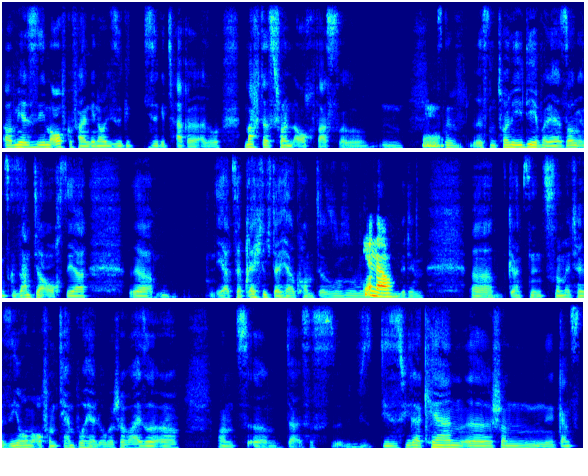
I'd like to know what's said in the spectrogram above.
aber mir ist es eben aufgefallen, genau diese, diese Gitarre, also macht das schon auch was, also Hm. ist eine, ist eine tolle Idee, weil der Song insgesamt ja auch sehr, ja, eher zerbrechlich daherkommt. Also so Genau. mit dem äh, ganzen Instrumentalisierung, auch vom Tempo her logischerweise. Äh, und ähm, da ist es dieses Wiederkehren äh, schon eine ganz,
